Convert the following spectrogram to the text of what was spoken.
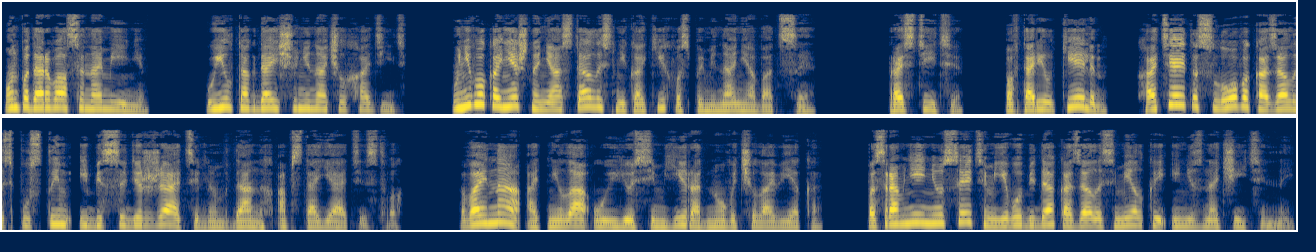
Он подорвался на мине. Уилл тогда еще не начал ходить. У него, конечно, не осталось никаких воспоминаний об отце. «Простите», — повторил Келлен, хотя это слово казалось пустым и бессодержательным в данных обстоятельствах. Война отняла у ее семьи родного человека. По сравнению с этим его беда казалась мелкой и незначительной.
